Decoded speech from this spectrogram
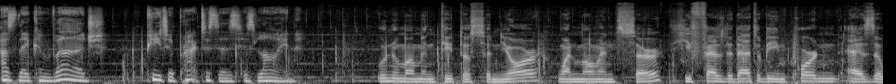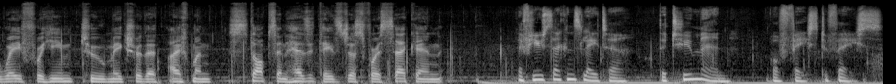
As they converge, Peter practices his line. Uno momentito, senor. One moment, sir. He felt that that would be important as a way for him to make sure that Eichmann stops and hesitates just for a second. A few seconds later, the two men are face to face.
